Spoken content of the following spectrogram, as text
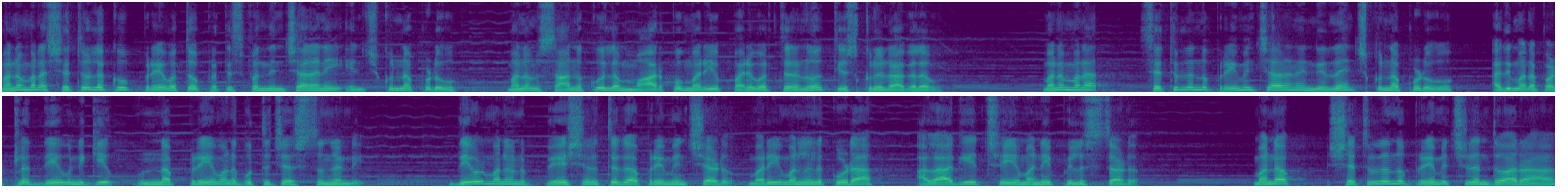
మనం మన శత్రువులకు ప్రేమతో ప్రతిస్పందించాలని ఎంచుకున్నప్పుడు మనం సానుకూల మార్పు మరియు పరివర్తనను తీసుకుని రాగలం మనం మన శత్రువులను ప్రేమించాలని నిర్ణయించుకున్నప్పుడు అది మన పట్ల దేవునికి ఉన్న ప్రేమను గుర్తు చేస్తుందండి. దేవుడు మనల్ని బేషరతుగా ప్రేమించాడు మరియు మనల్ని కూడా అలాగే చేయమని పిలుస్తాడు. మన శత్రువులను ప్రేమించడం ద్వారా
